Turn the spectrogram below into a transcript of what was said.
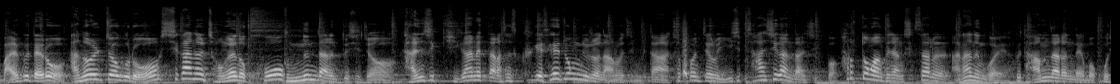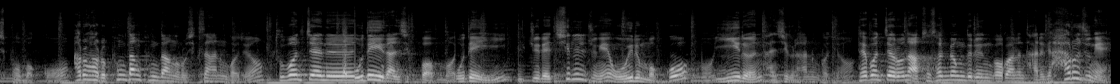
말 그대로 간헐적으로 시간을 정해놓고 굶는다는 뜻이죠. 단식 기간에 따라서 크게 세 종류로 나눠집니다. 첫 번째로 24시간 단식법. 하루 동안 그냥 식사를 안 하는 거예요. 그 다음 날은 내가 먹고 싶은 거 먹고 하루하루 퐁당퐁당으로 식사하는 거죠. 두 번째는 5대2 단식법. 뭐 5대2 일주일에 7일 중에 5일은 먹고 뭐 2일은 단식을 하는 거죠. 세 번째로는 앞서 설명드린 것과 는 다르게 하루 중에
